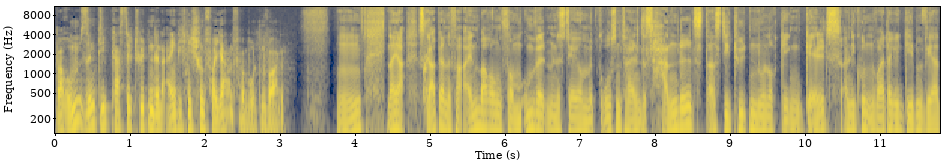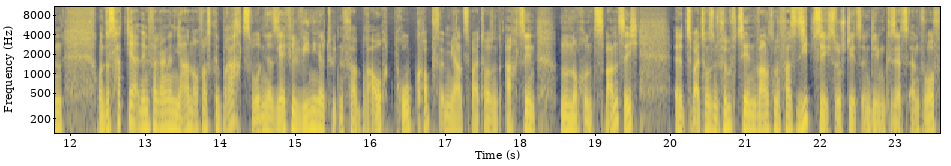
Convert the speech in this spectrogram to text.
Warum sind die Plastiktüten denn eigentlich nicht schon vor Jahren verboten worden. Hm. Naja, es gab ja eine Vereinbarung vom Umweltministerium mit großen Teilen des Handels, dass die Tüten nur noch gegen Geld an die Kunden weitergegeben werden. Und das hat ja in den vergangenen Jahren auch was gebracht. Es wurden ja sehr viel weniger Tüten verbraucht pro Kopf im Jahr 2018 nur noch rund 20. 2015 waren es nur fast 70, so steht es in dem Gesetzentwurf.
